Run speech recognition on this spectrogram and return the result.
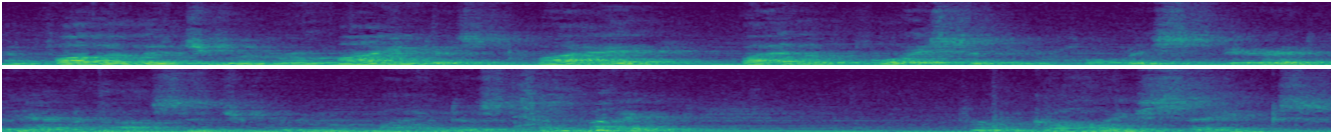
And Father, that you would remind us by, by the voice of your Holy Spirit in us, that you would remind us tonight, for golly sakes,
